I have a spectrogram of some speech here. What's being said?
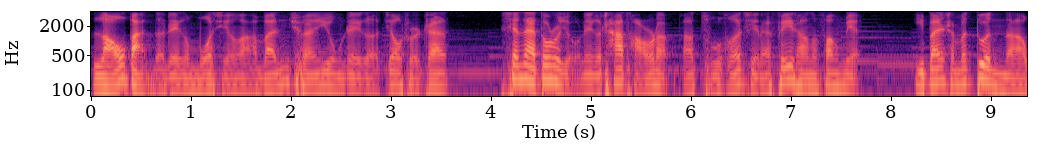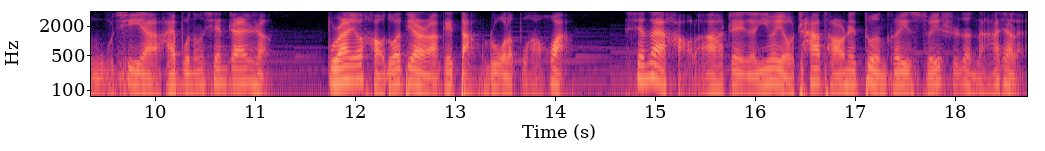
老版的这个模型啊，完全用这个胶水粘，现在都是有那个插槽的啊，组合起来非常的方便。一般什么盾呐、武器呀，还不能先粘上，不然有好多地儿啊给挡住了，不好画。现在好了啊，这个因为有插槽，那盾可以随时的拿下来，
